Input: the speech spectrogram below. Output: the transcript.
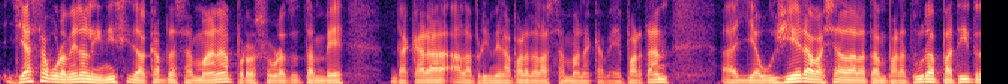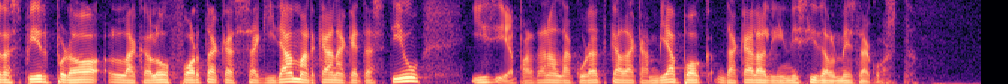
ja segurament a l'inici del cap de setmana, però sobretot també de cara a la primera part de la setmana que ve. Per tant, eh, lleugera baixada de la temperatura, petit respir, però la calor forta que seguirà marcant aquest estiu i, per tant, el decorat que ha de canviar poc de cara a l'inici del mes d'agost.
